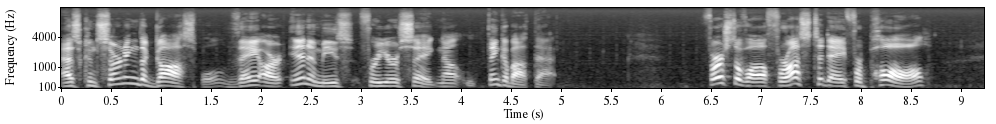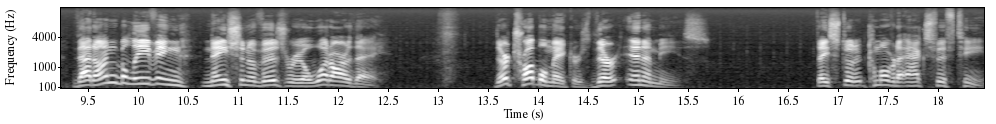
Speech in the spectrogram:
As concerning the gospel, they are enemies for your sake. Now, think about that. First of all, for us today, for Paul, that unbelieving nation of Israel, what are they? They're troublemakers, they're enemies. They stood, come over to Acts 15.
